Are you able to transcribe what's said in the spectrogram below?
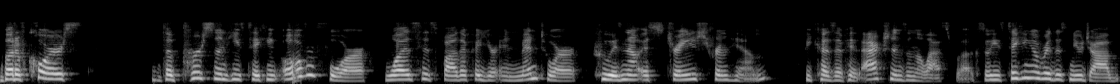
But of course, the person he's taking over for was his father figure and mentor, who is now estranged from him because of his actions in the last book. So he's taking over this new job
